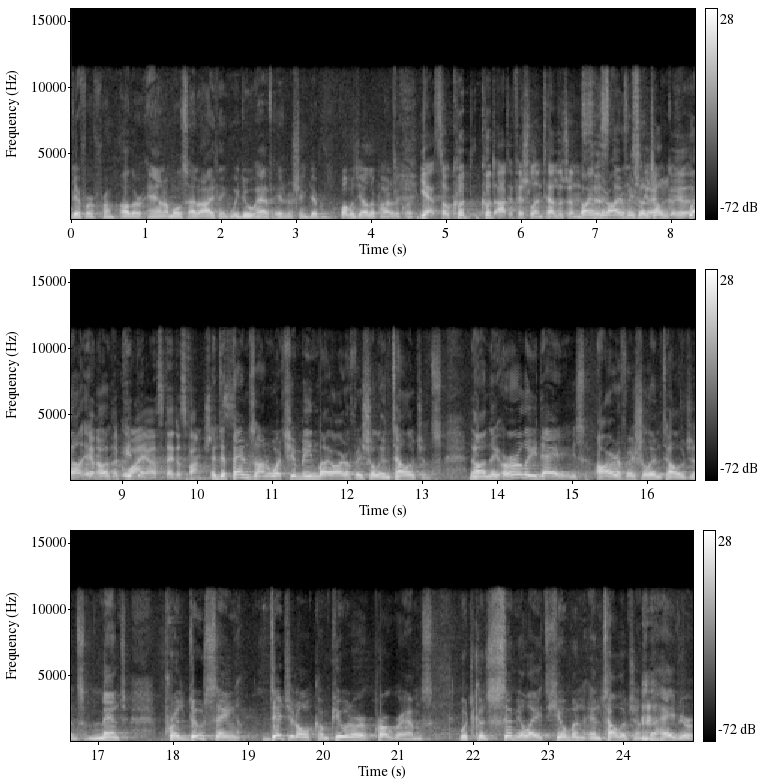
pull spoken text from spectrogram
differ from other animals? And I think we do have interesting differences. What was the other part of the question? Yeah, so could, could artificial intelligence Oh, yeah, could systems artificial intelligence- uh, well, you know, okay, acquire status functions? It depends on what you mean by artificial intelligence. Now, in the early days, artificial intelligence meant producing digital computer programs which could simulate human intelligent behavior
